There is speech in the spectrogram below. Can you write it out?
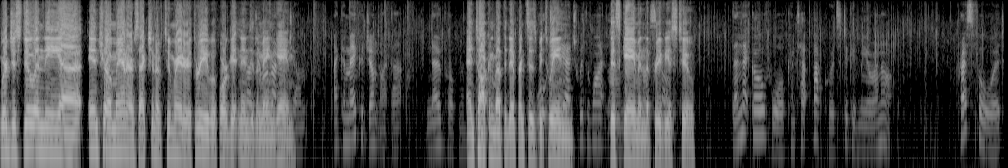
We're just doing the uh, intro manor section of Tomb Raider 3 before getting into the main game I can make a jump like that, no problem. and talking about the differences Walk the between the this game and the previous stop. two. Then let go of walk and tap backwards to give me a run up. Press forward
